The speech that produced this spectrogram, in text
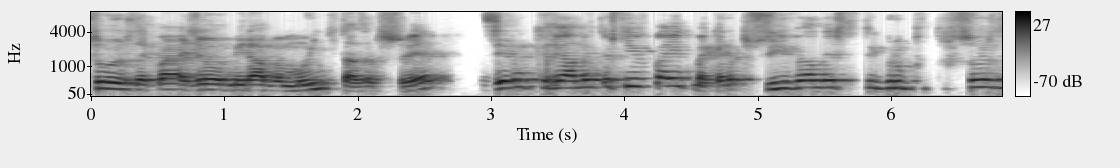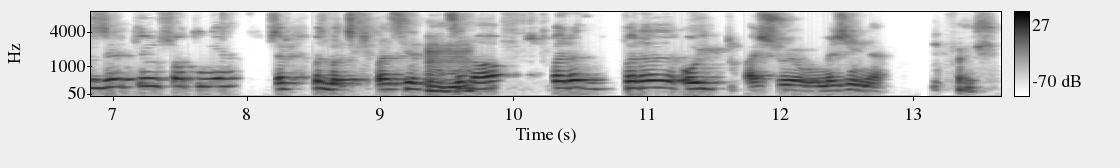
pessoas da quais eu admirava muito, estás a perceber? dizer-me que realmente eu estive bem. Como é que era possível este grupo de professores dizer que eu só tinha. Mas uma discrepância de 19 uhum. para, para 8, acho eu, imagina. Pois.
